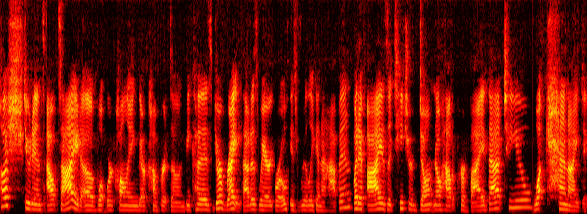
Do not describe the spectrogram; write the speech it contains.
push students outside of what we're calling their comfort zone? Because you're right, that is where growth is really going to happen. But if I, as a teacher, don't know how to provide that to you, what can I do?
